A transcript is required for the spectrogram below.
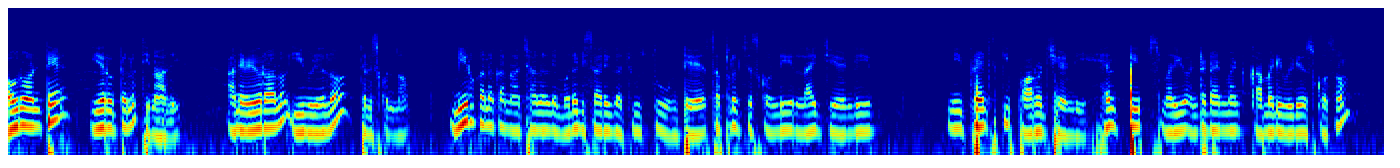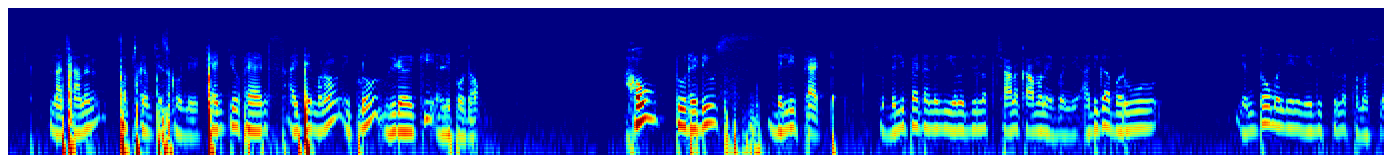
అవును అంటే ఏ రొట్టెలు తినాలి అనే వివరాలు ఈ వీడియోలో తెలుసుకుందాం. మీరు కనుక నా ఛానల్ని మొదటిసారిగా చూస్తూ ఉంటే సబ్స్క్రైబ్ చేసుకోండి లైక్ చేయండి మీ ఫ్రెండ్స్కి ఫార్వర్డ్ చేయండి. హెల్త్ టిప్స్ మరియు ఎంటర్టైన్మెంట్ కామెడీ వీడియోస్ కోసం నా ఛానల్ సబ్స్క్రైబ్ చేసుకోండి. Thank you friends. అయితే మనం ఇప్పుడు వీడియోకి వెళ్ళిపోదాం. How to reduce belly fat? So belly fat అనేది ఈ రోజుల్లో చాలా కామన్ అయిపోయింది. అధిక బరువు ఎంతోమందిని వేధిస్తున్న సమస్య.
